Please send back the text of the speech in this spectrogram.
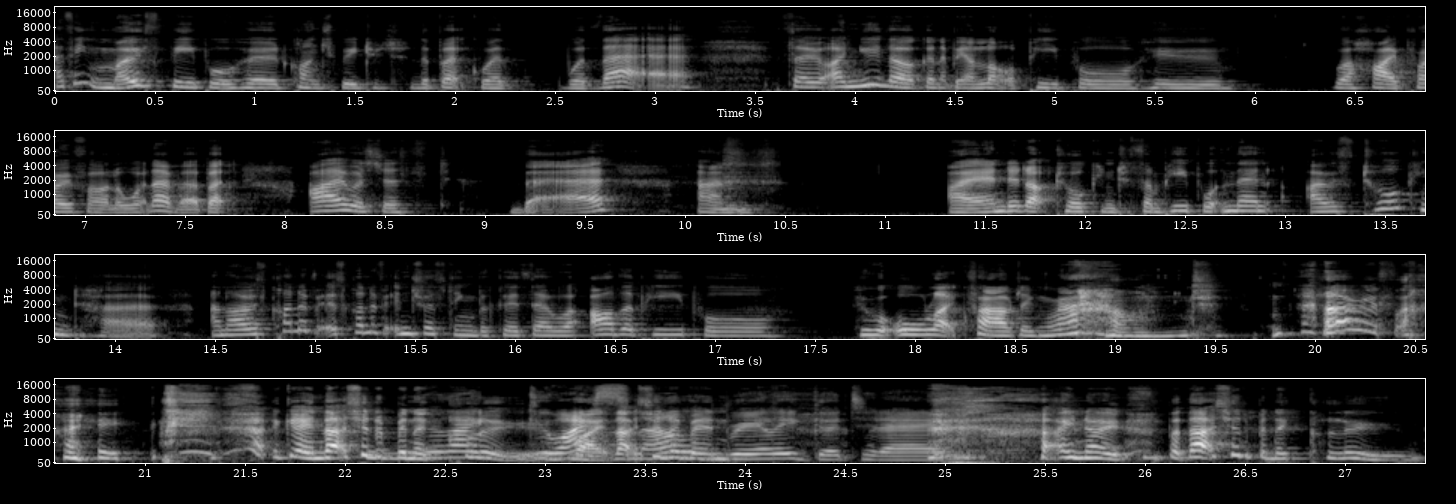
i think most people who had contributed to the book were were there. So i knew there were going to be a lot of people who were high profile or whatever but i was just there and I ended up talking to some people, and then I was talking to her, and I was kind of it's kind of interesting because there were other people who were all like crowding round, and I was like, again, that should have been a You're clue, like, do I right? That should have been really good today? I know, but that should have been a clue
